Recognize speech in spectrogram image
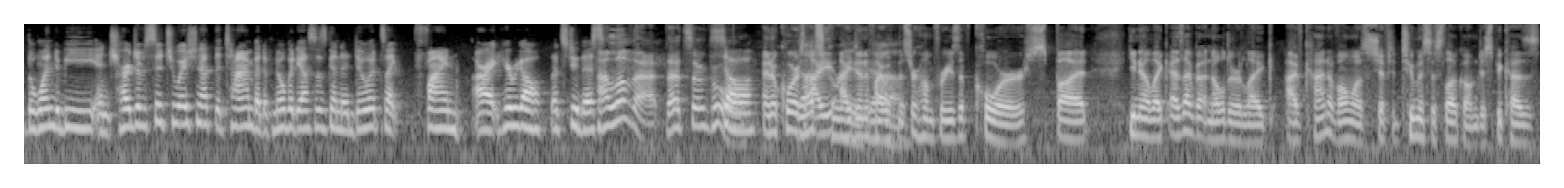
the one to be in charge of a situation at the time, but if nobody else is going to do it, it's like, fine, all right, here we go, let's do this. I love that. That's so cool. So- and of course, I great, identify yeah. with Mr. Humphries, of course. But you know, like as I've gotten older, like I've kind of almost shifted to Mrs. Slocum just because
